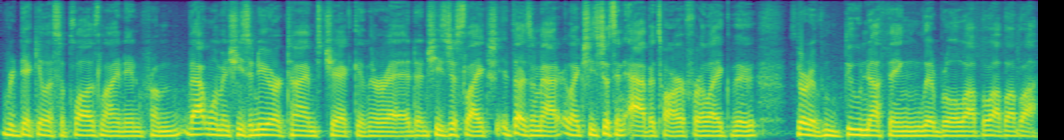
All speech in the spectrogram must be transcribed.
ridiculous applause line in from that woman. She's a New York Times chick in the red, and she's just like, it doesn't matter. Like, she's just an avatar for like the sort of do nothing liberal, blah, blah, blah, blah.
